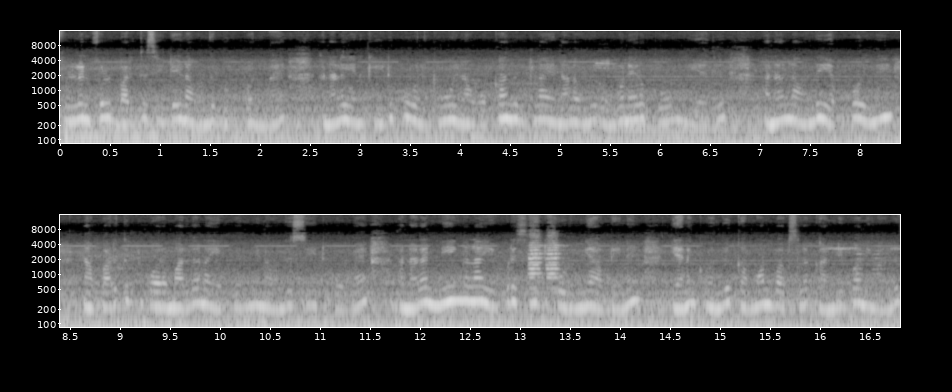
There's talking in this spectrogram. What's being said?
ஃபுல் அண்ட் ஃபுல் பர்த்து சீட்டே நான் வந்து புக் பண்ணுவேன். அதனால் எனக்கு இடுப்பு வலிக்கும். நான் உட்காந்துக்கிட்டுலாம் என்னால் வந்து ரொம்ப நேரம் போக முடியாது. அதனால் நான் வந்து எப்போதுமே நான் படுத்துக்கிட்டு போகிற மாதிரி தான் நான் எப்போதுமே நான் வந்து சீட்டு போடுவேன். அதனால் நீங்களாம் எப்படி சீட்டு போடுவீங்க அப்படின்னு கமெண்ட் பாக்ஸில் கண்டிப்பாக நீங்கள் வந்து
